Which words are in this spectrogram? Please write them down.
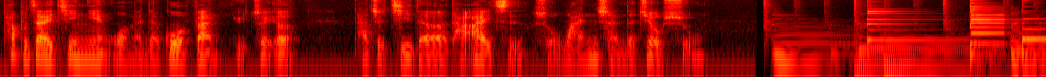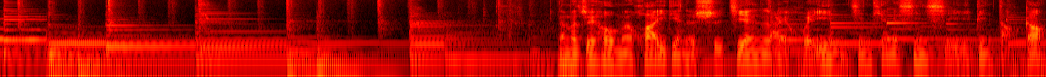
他不再纪念我们的过犯与罪恶，他只记得他爱子所完成的救赎。那么最后，我们花一点的时间来回应今天的信息，并祷告。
